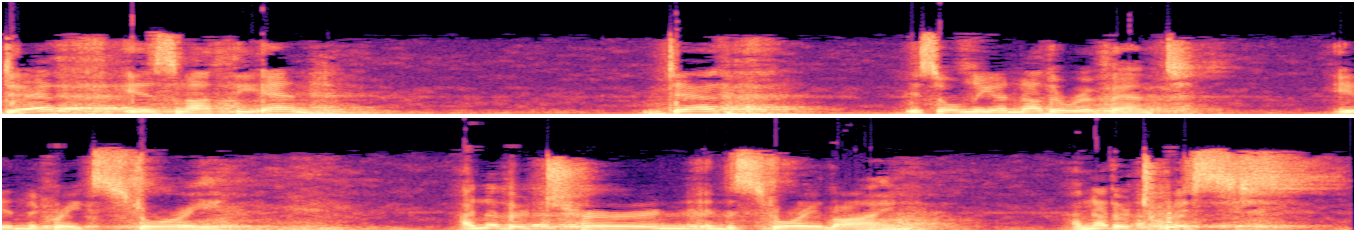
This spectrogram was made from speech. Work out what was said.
Death is not the end. Death is only another event in the great story, another turn in the storyline, another twist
